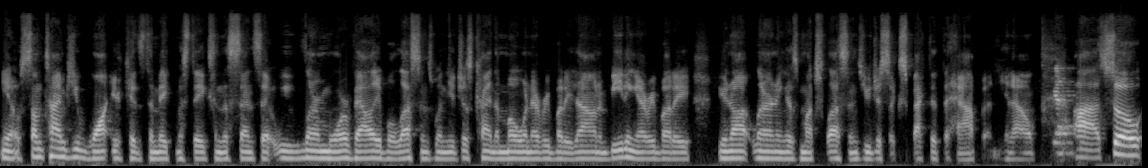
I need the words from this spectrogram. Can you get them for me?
you know sometimes you want your kids to make mistakes in the sense that we learn more valuable lessons when you're just kind of mowing everybody down and beating everybody. You're not learning as much lessons you just expect it to happen you know? Yeah. Uh, so,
